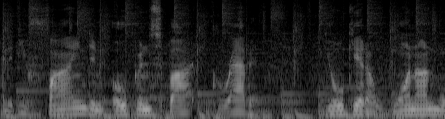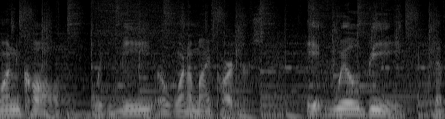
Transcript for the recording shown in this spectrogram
and if you find an open spot, grab it. You'll get a one on one call with me or one of my partners. It will be the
